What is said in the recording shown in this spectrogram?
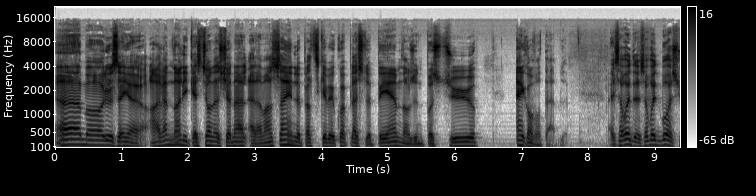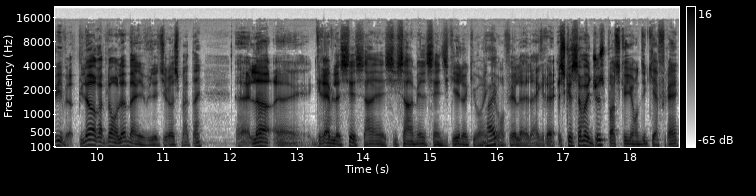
Ah, mon Dieu Seigneur. En ramenant les questions nationales à l'avant-scène, le Parti québécois place le PM dans une posture inconfortable. Eh, ça, va être, ça va être beau à suivre. là. Puis là, rappelons-le, ben, vous étiez là ce matin. Euh, là, euh, grève le 6, hein, 600 000 syndiqués là, qui, vont, qui Ouais. vont faire la, la grève. Est-ce que ça va être juste parce qu'ils ont dit qu'il y a frais,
